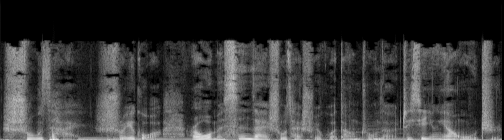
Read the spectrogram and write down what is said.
蔬菜水果，而我们现在蔬菜水果当中的这些营养物质，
